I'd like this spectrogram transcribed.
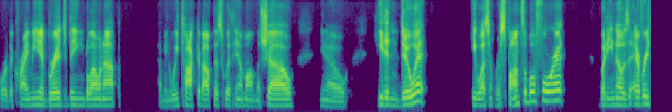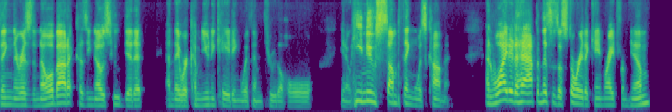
or the Crimea Bridge being blown up, I mean, we talked about this with him on the show. You know, he didn't do it. He wasn't responsible for it, but he knows everything there is to know about it because he knows who did it, and they were communicating with him through the whole. You know, he knew something was coming. And why did it happen? This is a story that came right from him.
